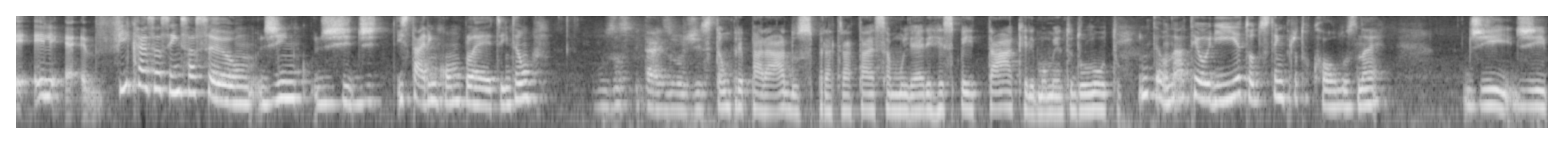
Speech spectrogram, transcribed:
ele, é, fica essa sensação de, de, de estar incompleto. Então, os hospitais hoje estão preparados para tratar essa mulher e respeitar aquele momento do luto? Então, na teoria, todos têm protocolos, né? De, de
